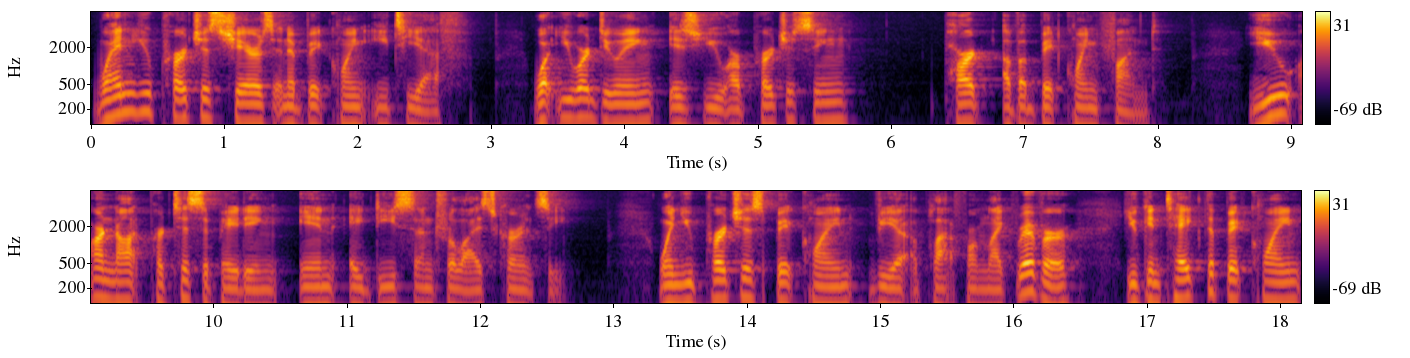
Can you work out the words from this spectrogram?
when you purchase shares in a Bitcoin ETF, what you are doing is you are purchasing part of a Bitcoin fund. You are not participating in a decentralized currency. When you purchase Bitcoin via a platform like River, you can take the Bitcoin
